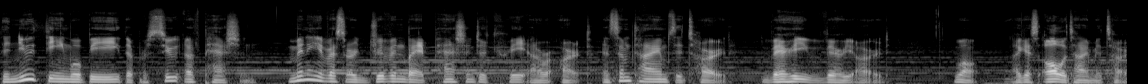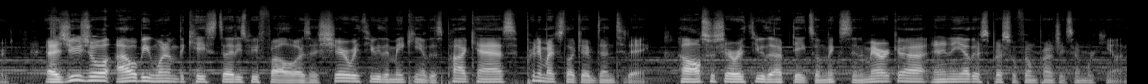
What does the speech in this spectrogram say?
The new theme will be The Pursuit of Passion. Many of us are driven by a passion to create our art, and sometimes it's hard. Very, very hard. Well, I guess all the time it's hard. As usual, I will be one of the case studies we follow as I share with you the making of this podcast, pretty much like I've done today. I'll also share with you the updates on Mixed in America and any other special film projects I'm working on.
